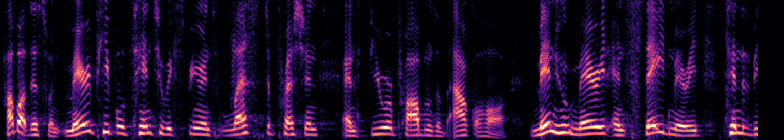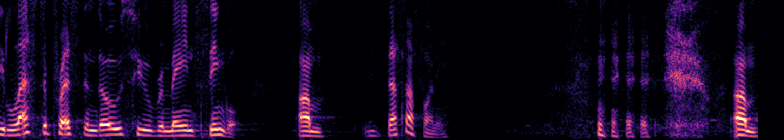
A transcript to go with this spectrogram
how about this one? Married people tend to experience less depression and fewer problems of alcohol. Men who married and stayed married tend to be less depressed than those who remain single. Um, that's not funny. um,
